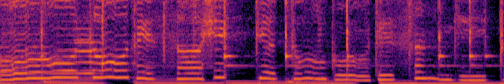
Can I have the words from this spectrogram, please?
ಓದೋದೆ ಸಾಹಿತ್ಯ, ತೂಗೋದೆ ಸಂಗೀತ.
